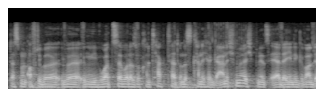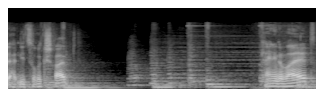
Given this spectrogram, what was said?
dass man oft über, über irgendwie WhatsApp oder so Kontakt hat und das kann ich ja gar nicht mehr. Ich bin jetzt eher derjenige geworden, der halt nie zurückschreibt. Keine Gewalt,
